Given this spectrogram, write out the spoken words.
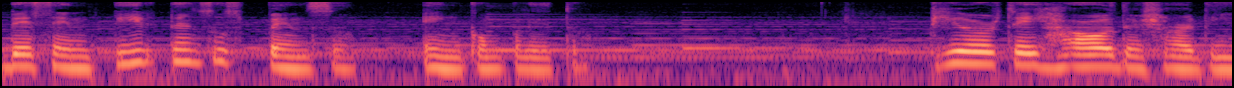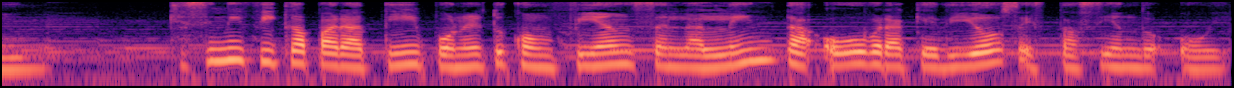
de sentirte en suspenso e incompleto. Purity Heart de Jardín. ¿Qué significa para ti poner tu confianza en la lenta obra que Dios está haciendo hoy?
